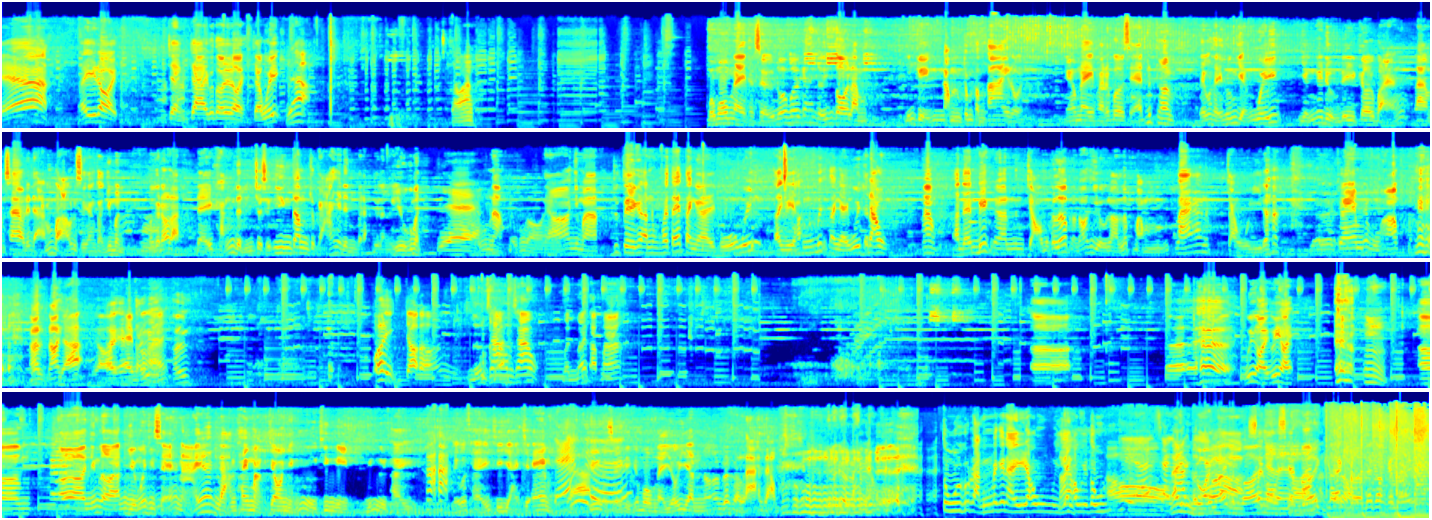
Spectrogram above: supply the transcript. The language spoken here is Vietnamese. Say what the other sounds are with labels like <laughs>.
Yeah. Đây rồi. Chàng trai của tôi đây rồi. Chào Quý. Dạ. Chào anh. Bộ môn này thật sự đối với các khán giả chúng tôi làm những chuyện nằm trong tầm tay rồi Ngày hôm nay Hoàng Rapper sẽ đích thân để có thể hướng dẫn Quý những cái đường đi cơ bản làm sao để đảm bảo được sự an toàn cho mình. Và cái đó là để khẳng định cho sự yên tâm cho cả gia đình và đặc biệt là người yêu của mình. Yeah. Đúng không nào? Đúng rồi. Đó nhưng mà trước tiên anh không phải test tay nghề của quý tại vì anh không biết tay nghề quý tới đâu Thấy không? Anh để anh biết anh chọn một cái lớp nào đó ví dụ là lớp mầm lớp lá lớp chầu gì đó. <laughs> Cho, em để phù hợp. <laughs> À, rồi. Dạ Rồi Thôi, em, thử có thể. Ừ Ôi trời ơi không sao không sao? Mình mới tập mà. Ờ ờ, quý ngồi quý ngồi. <clears throat> Ừ ờ, ờ, những lời anh vừa mới chia sẻ hồi nãy á, là anh thay mặt cho những người chuyên nghiệp những người thầy <laughs> để có thể chỉ dạy cho em. Đáng chứ thật sự thì cái môn này đối với anh nó rất là lạ lẫm. <laughs> Tôi có rành mấy cái này đâu giao cho tôi. Gì á? Sài Đây Gòn mình gì? mới, mình mới Sài nghe Gòn là Skate mới Park. Cái bên nó có cái mới. dạ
